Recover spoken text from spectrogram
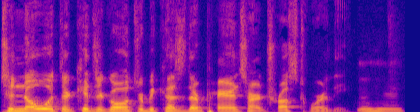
to know what their kids are going through because their parents aren't trustworthy. Mhm.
